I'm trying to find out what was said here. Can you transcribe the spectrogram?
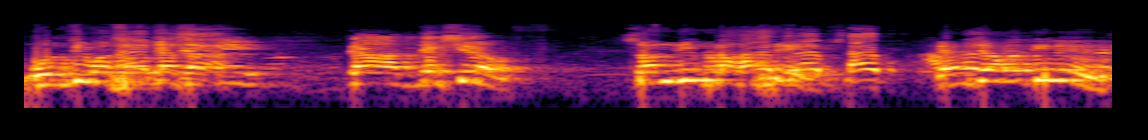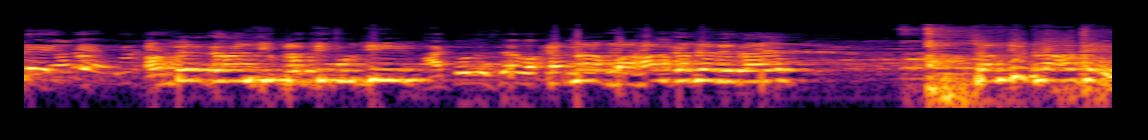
मूर्ती बसवण्यासाठी त्या अध्यक्ष संदीप लहाटे यांच्या वतीने आंबेडकरांची प्रतिकृती त्यांना बहाल करण्यात येत आहे. संदीप लहाटे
